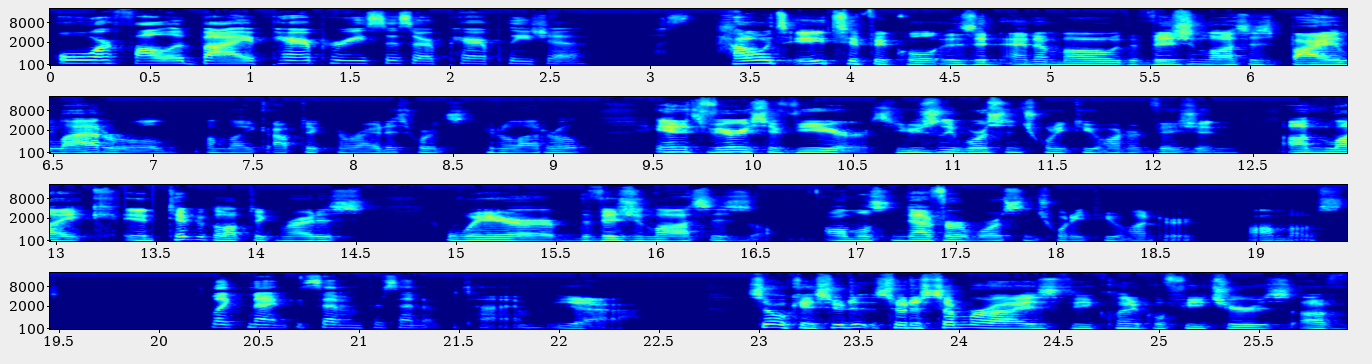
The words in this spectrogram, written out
or followed by paraparesis or paraplegia. How it's atypical is in NMO, the vision loss is bilateral, unlike optic neuritis, where it's unilateral, and it's very severe. It's usually worse than 2200 vision, unlike in typical optic neuritis, where the vision loss is almost never worse than 2200, almost. Like 97% of the time. Yeah. So, okay, so to, so to summarize the clinical features of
